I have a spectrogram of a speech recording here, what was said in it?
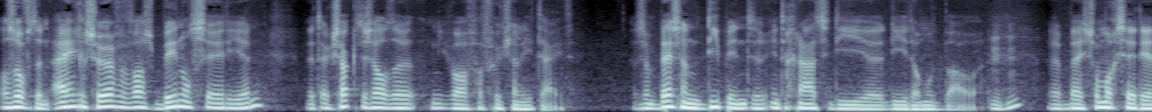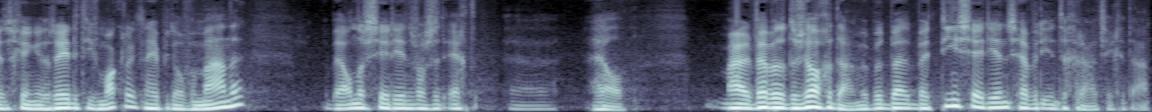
alsof het een eigen server was binnen ons CDN met exact dezelfde niveau van functionaliteit. Dat is een best een diepe integratie die, je- die je dan moet bouwen. Mhm. Eh, bij sommige CDN's ging het relatief makkelijk, dan heb je het over maanden. Bij andere CDN's was het echt eh, hel. Maar we hebben het dus wel gedaan. We hebben bij, bij 10 CDN's hebben we die integratie gedaan.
